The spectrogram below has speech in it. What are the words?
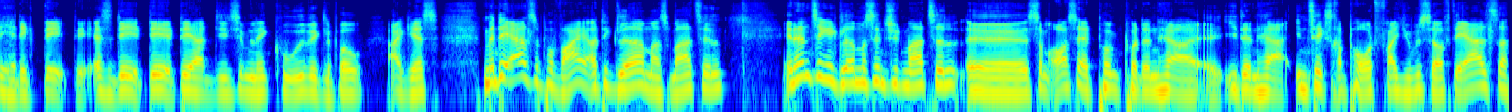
det her, det, det, det, altså det, det, det har de simpelthen ikke kunne udvikle på, I guess. Men det er altså på vej, og det glæder jeg mig så meget til. En anden ting, jeg glæder mig sindssygt meget til, øh, som også er et punkt på den her, øh, i den her indtægtsrapport fra Ubisoft, det er altså,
